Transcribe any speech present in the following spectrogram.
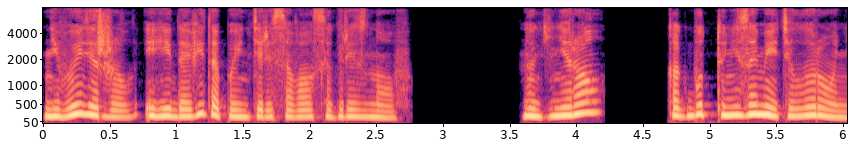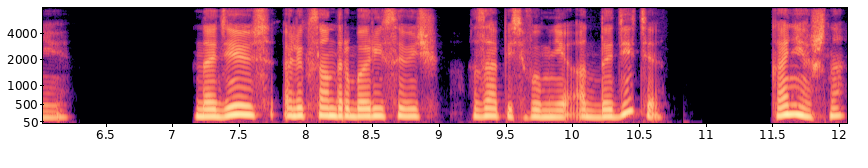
Не выдержал и ядовито поинтересовался Грязнов. Но генерал как будто не заметил иронии. «Надеюсь, Александр Борисович, запись вы мне отдадите?» «Конечно»,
